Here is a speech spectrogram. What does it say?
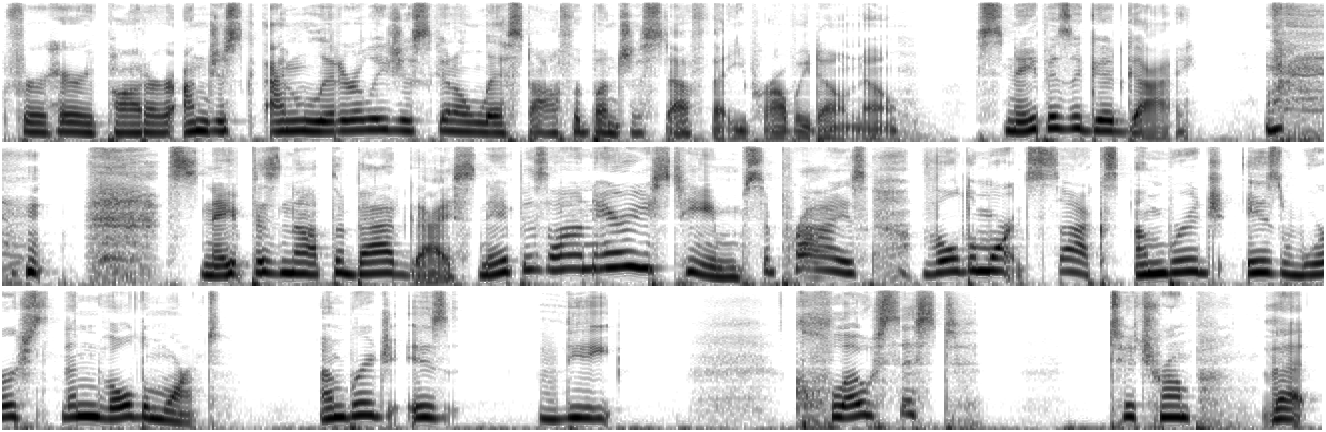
for Harry Potter, I'm just I'm literally just gonna list off a bunch of stuff that you probably don't know. Snape is a good guy. Snape is not the bad guy. Snape is on Harry's team. Surprise! Voldemort sucks. Umbridge is worse than Voldemort. Umbridge is the closest to Trump that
